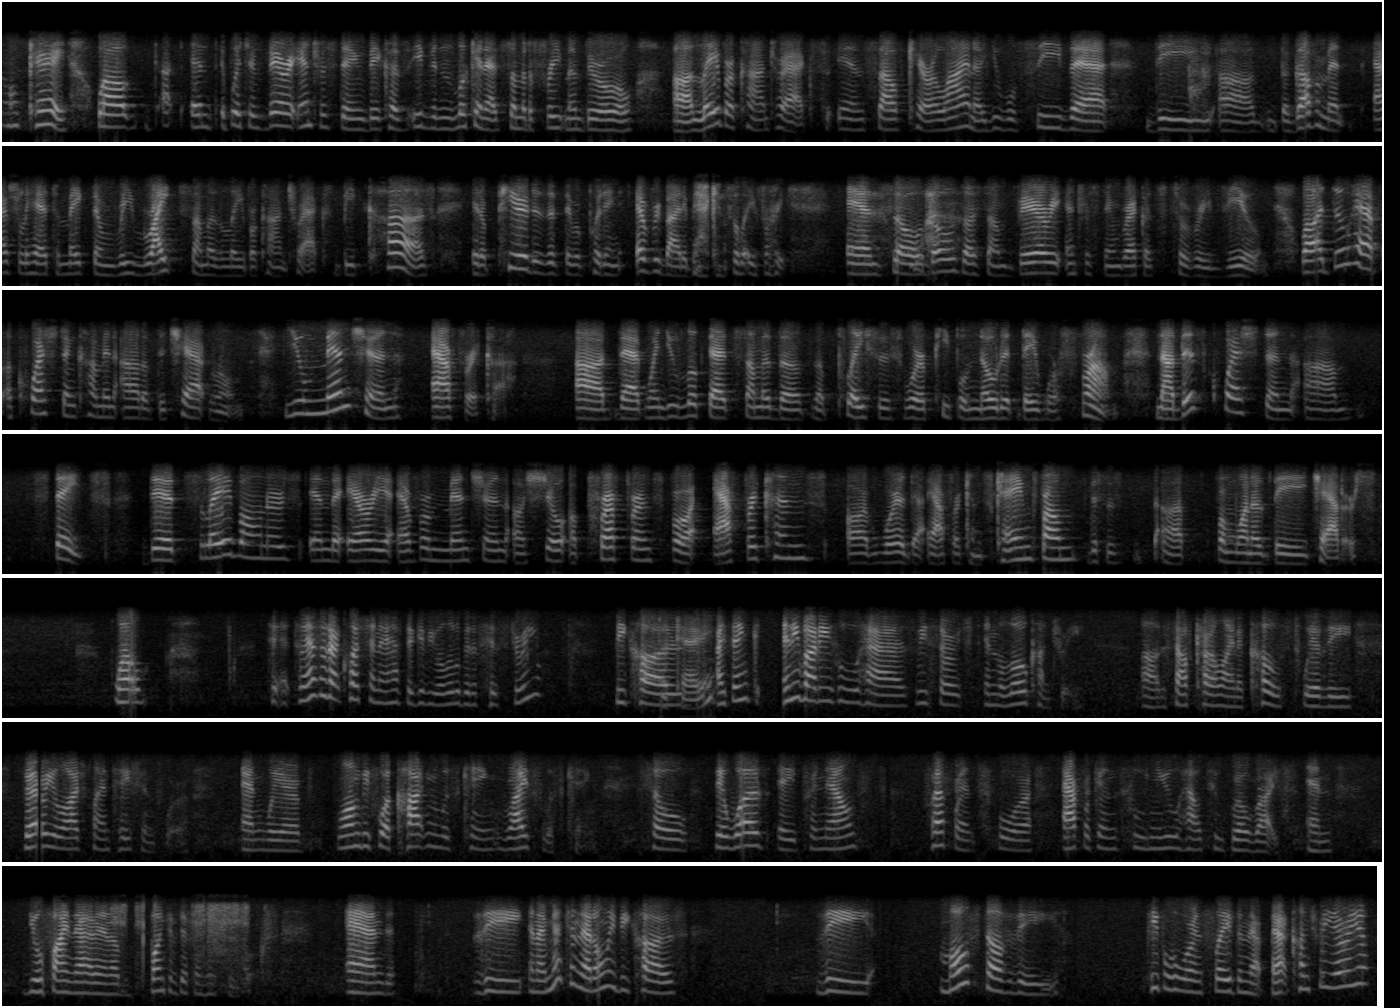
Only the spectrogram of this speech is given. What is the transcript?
Okay. Well, uh, and which is very interesting because even looking at some of the Freedmen Bureau uh, labor contracts in South Carolina, you will see that the uh, the government actually had to make them rewrite some of the labor contracts because it appeared as if they were putting everybody back in slavery. And so those are some very interesting records to review. Well, I do have a question coming out of the chat room. You mentioned Africa. Uh, that when you looked at some of the, the places where people noted they were from. Now, this question um, states Did slave owners in the area ever mention or show a preference for Africans or where the Africans came from. This is uh, from one of the chatters. Well, to, to answer that question, I have to give you a little bit of history because okay. I think anybody who has researched in the Low Country, uh, the South Carolina coast, where the very large plantations were, and where long before cotton was king, rice was king. So there was a pronounced preference for Africans who knew how to grow rice, and you'll find that in a bunch of different history books. And the and I mention that only because the most of the people who were enslaved in that backcountry area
